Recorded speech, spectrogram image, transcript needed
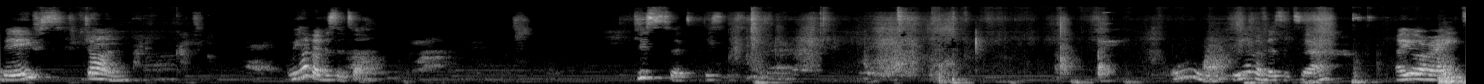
Babes. John. We have a visitor. Please sit. Please. Oh, we have a visitor. Are you alright?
